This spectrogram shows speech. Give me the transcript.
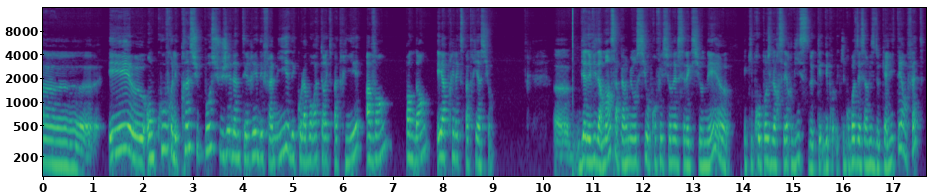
Euh, et euh, on couvre les principaux sujets d'intérêt des familles et des collaborateurs expatriés avant, pendant et après l'expatriation. Euh, bien évidemment, ça permet aussi aux professionnels sélectionnés et qui proposent leurs services de, qui proposent des services de qualité en fait,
